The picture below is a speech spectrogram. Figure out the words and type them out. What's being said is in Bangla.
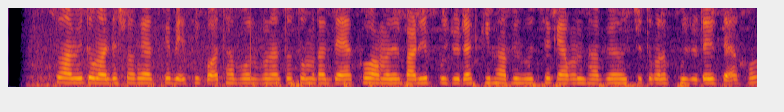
তো আমি তোমাদের সঙ্গে আজকে বেশি কথা বলব না। তো তোমরা দেখো আমাদের বাড়ির পুজোটা কীভাবে হচ্ছে, কেমনভাবে হচ্ছে, তোমরা পুজোটাই দেখো।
